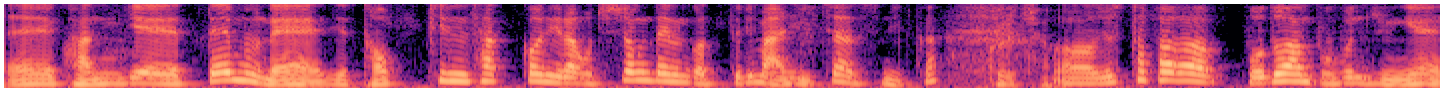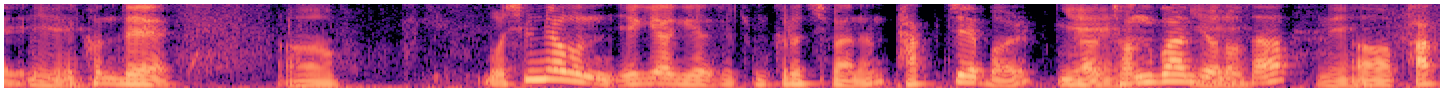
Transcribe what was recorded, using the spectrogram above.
예. 관계 때문에 이제 덮인 사건이라고 추정되는 것들이 많이 있지 않습니까? 그렇죠. 어, 뉴스타파가 보도한 부분 중에 예. 예컨대 어, 뭐 실명은 얘기하기가 좀 그렇지만은 박재벌 그러니까 예. 전관 예. 변호사 네. 어, 박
